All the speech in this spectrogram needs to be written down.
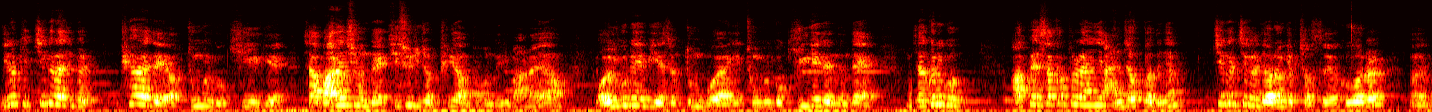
이렇게 찌그러진 걸 펴야 돼요. 둥글고 길게. 자, 말은 쉬운데 기술이 좀 필요한 부분들이 많아요. 얼굴에 비해서 눈 모양이 둥글고 길게 됐는데 자, 그리고 앞에 쌍꺼풀 라인이 안 졌거든요. 찌글찌글 여러 겹 졌어요. 그거를 어,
